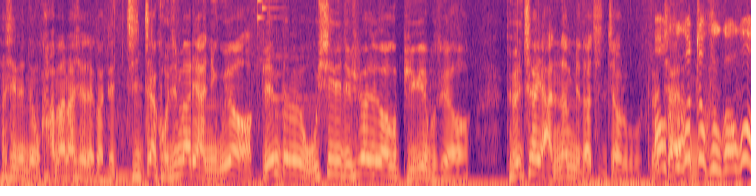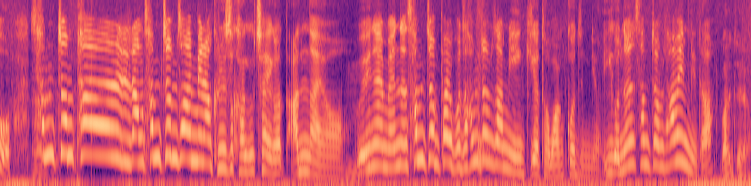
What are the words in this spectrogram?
사실은 좀 감안하셔야 될 것 같아요. 진짜 거짓말이 아니고요. BMW 5 시리즈 휘발유하고 비교해 보세요. 별 차이 안 납니다, 진짜로. 별 어 차이 안 그것도 나요. 그거고 3.8이랑 3.3이랑 그래서 가격 차이가 안 나요. 음. 왜냐면은 3.8보다 3.3이 인기가 더 많거든요. 이거는 3.3입니다. 맞아요.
